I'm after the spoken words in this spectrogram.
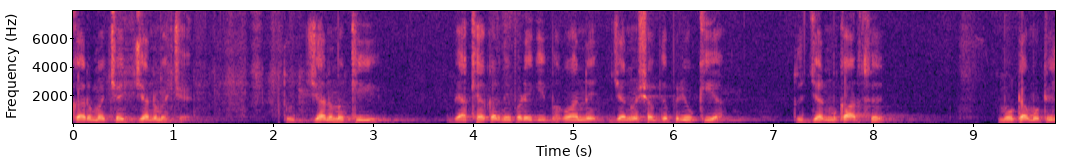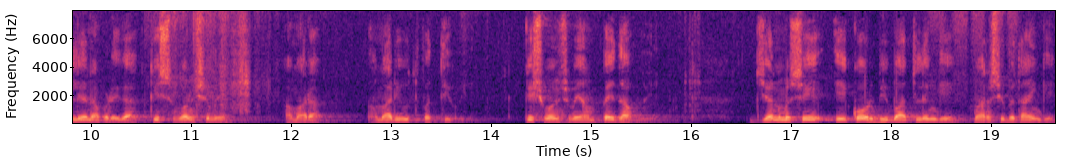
कर्म च जन्म च तो जन्म की व्याख्या करनी पड़ेगी। भगवान ने जन्म शब्द प्रयोग किया तो जन्म का अर्थ मोटा मोटी लेना पड़ेगा, किस वंश में हमारा, हमारी उत्पत्ति हुई, किस वंश में हम पैदा हुए। जन्म से एक और भी बात लेंगे, महर्षि बताएँगे।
